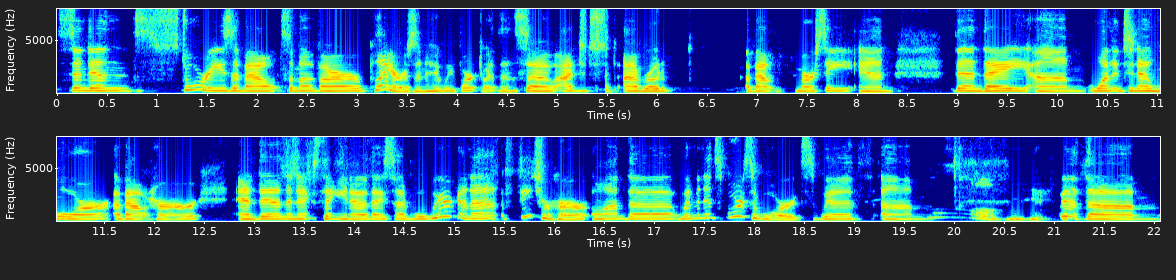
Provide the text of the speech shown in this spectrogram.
send in stories about some of our players and who we've worked with. And so I just, I wrote about Mercy and then they um, wanted to know more about her. And then the next thing you know, they said, well, we're going to feature her on the Women in Sports Awards with, um, oh. with um,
